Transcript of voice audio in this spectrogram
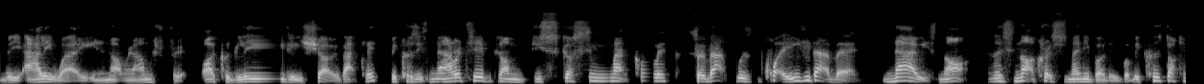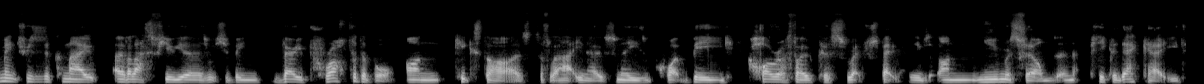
the alleyway in Nightmare on Elm Street, I could legally show that clip because it's narrative, because I'm discussing that clip. So that was quite easy back then. Now it's not. And this is not a criticism of anybody, but because documentaries have come out over the last few years, which have been very profitable on Kickstarters, stuff like that, you know, some of these quite big horror focused retrospectives on numerous films in a particular decade,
